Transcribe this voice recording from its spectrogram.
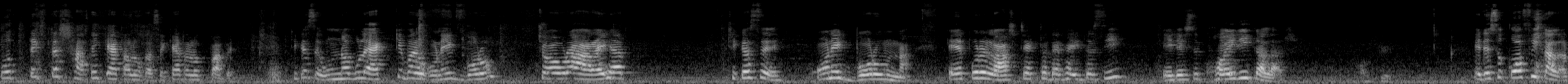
প্রত্যেকটার সাথে ক্যাটালগ আছে, ক্যাটালগ পাবেন। ঠিক আছে? উন্নাগুলো একেবারে অনেক বড়, চওড়া আড়াই হাত। ঠিক আছে? অনেক বড় উন্না। এরপরে লাস্টে একটা দেখা দিতেছি এটা হচ্ছে খয়েরি কালার। এটা হচ্ছে কফি কালার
